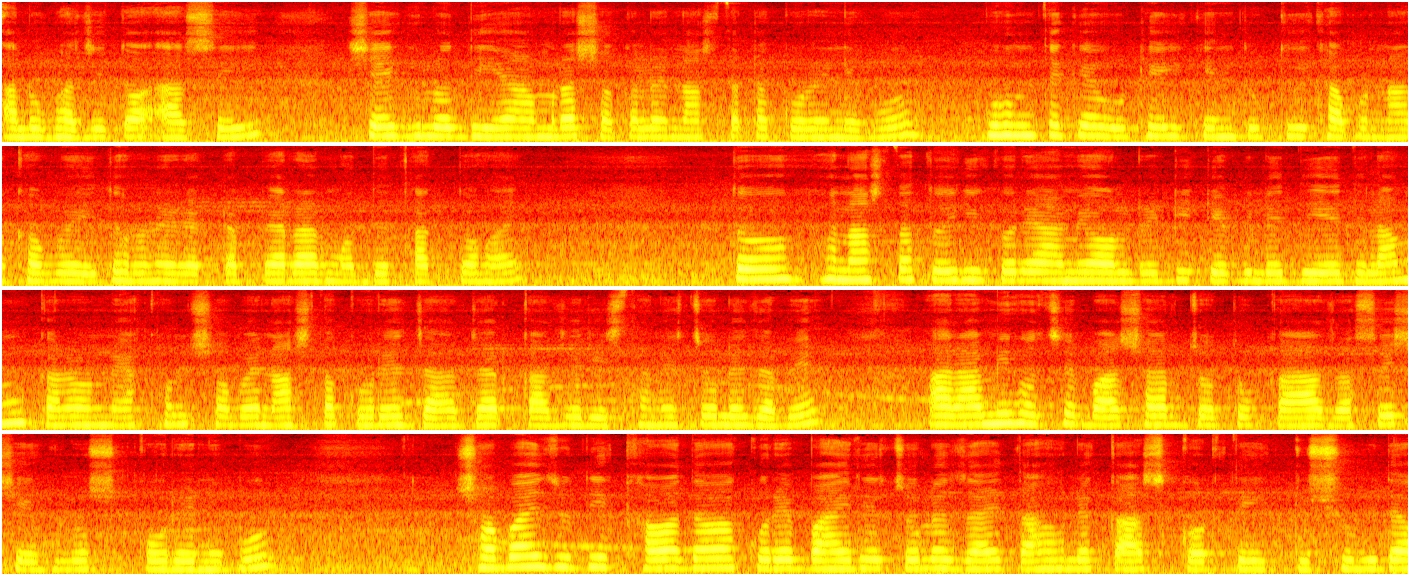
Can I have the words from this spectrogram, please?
আলু ভাজি তো আছেই। সেইগুলো দিয়ে আমরা সকালে নাস্তাটা করে নেব। ঘুম থেকে উঠেই কিন্তু কি খাব না খাব এই ধরনের একটা প্যারার মধ্যে থাকতে হয়। তো নাস্তা তৈরি করে আমি অলরেডি টেবিলে দিয়ে দিলাম, কারণ এখন সবাই নাস্তা করে যার যার কাজের স্থানে চলে যাবে। আর আমি হচ্ছে বাসার যত কাজ আছে সেগুলো করে নেব। সবাই যদি খাওয়া দাওয়া করে বাইরে চলে যায় তাহলে কাজ করতে একটু সুবিধা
